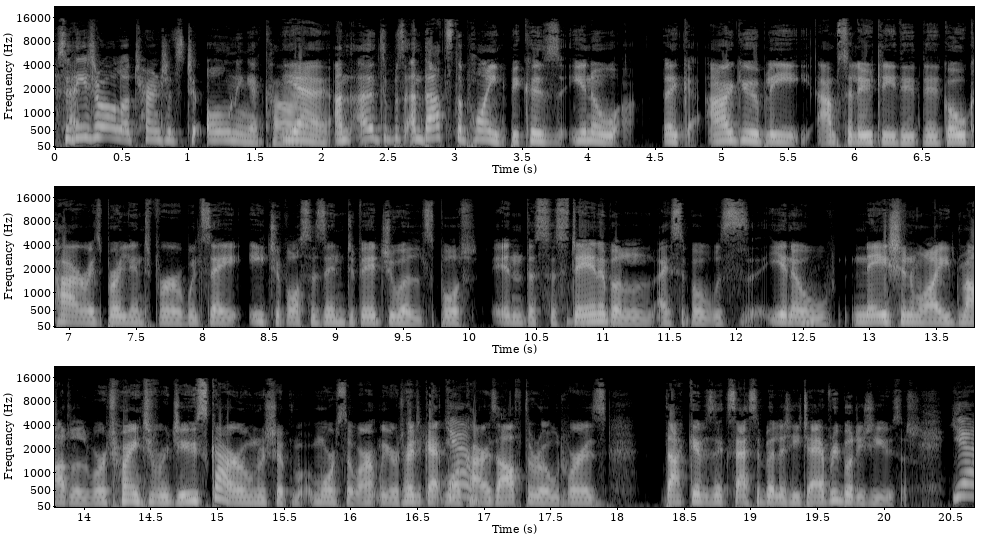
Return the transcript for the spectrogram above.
So these are all alternatives to owning a car. Yeah, and uh, and that's the point because you know, like arguably, absolutely, the, the go car is brilliant for we'll say each of us as individuals, but in the sustainable, I suppose, you know, nationwide model, we're trying to reduce car ownership more so, aren't we? We're trying to get more Yeah. cars off the road, whereas that gives accessibility to everybody to use it. Yeah,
